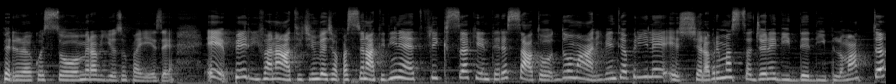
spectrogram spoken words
per questo meraviglioso paese. E per i fanatici invece appassionati di Netflix, chi è interessato, domani 20 aprile esce la prima stagione di The Diplomat,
